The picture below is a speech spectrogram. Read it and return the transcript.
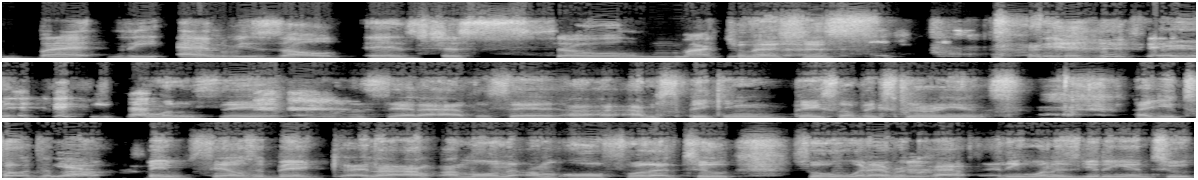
but the end result is just so much delicious. I want to say it. I want to say it. I have to say it. I, am speaking based off experience. Like you talked about, yeah. I mean, sales are big, and I, am on. I'm all for that too. So whatever mm-hmm. craft anyone is getting into,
